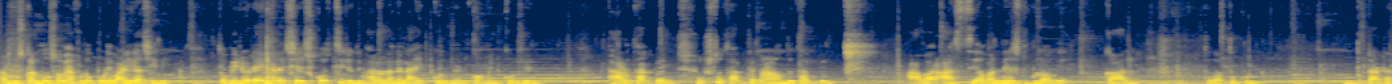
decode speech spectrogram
আর মুস্কান মৌসুম এখনও পড়ে বাড়ি আসিনি। তো ভিডিওটা এখানে শেষ করছি। যদি ভালো লাগে লাইক করবেন কমেন্ট করবেন। ভালো থাকবেন, সুস্থ থাকবেন, আনন্দ থাকবেন। আবার আসছি আবার নেক্সট ব্লগে কাল, তো ততক্ষণ, টাটা।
